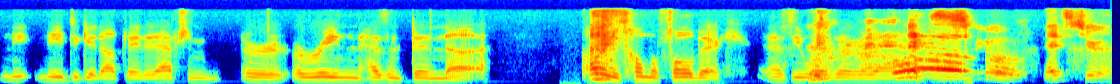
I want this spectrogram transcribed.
need, need to get updated. Ashton or Areen hasn't been uh quite as homophobic as he was earlier on. That's true. That's true.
